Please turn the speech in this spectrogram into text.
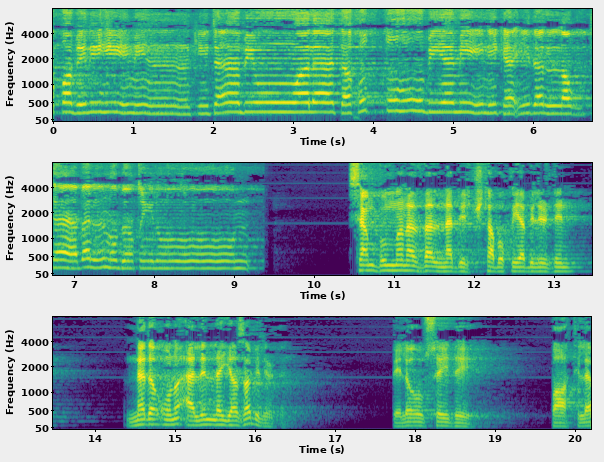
قبله من كتاب ولا تخطه بيمينك إذا لارتاب المبطلون Sən bundan əvvəl nə bir kitab oxuya bilirdin, nə də onu əlinlə yaza bilirdin. Belə olsaydı, batilə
